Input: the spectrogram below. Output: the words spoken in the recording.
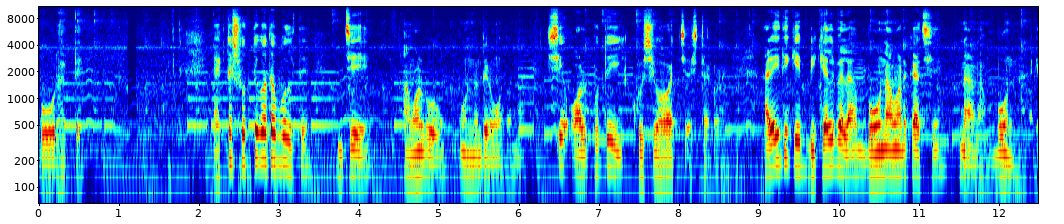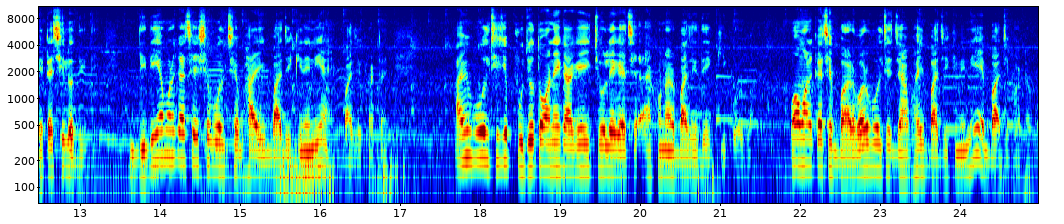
বউর হাতে। একটা সত্যি কথা বলতে, যে আমার বউ অন্যদের মতো না, সে অল্পতেই খুশি হওয়ার চেষ্টা করে। আর এইদিকে বিকেলবেলা বোন আমার কাছে, না না, বোন না, এটা ছিল দিদি। দিদি আমার কাছে এসে বলছে, ভাই, বাজি কিনে নিয়ে আয়, বাজি ফাটাই আমি বলছি যে পুজো তো অনেক আগেই চলে গেছে, এখন আর বাজি দিয়ে কী করব? ও আমার কাছে বারবার বলছে, যা ভাই, বাজি কিনে নিয়ে বাজি ফাটাবো।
